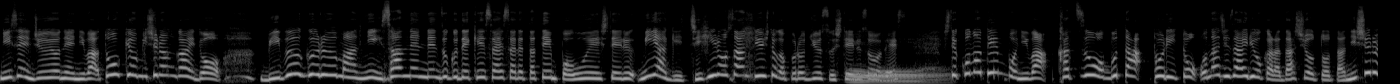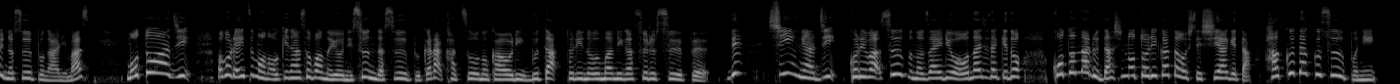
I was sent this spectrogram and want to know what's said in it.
2014年には東京ミシュランガイドビブグルーマンに3年連続で掲載された店舗を運営している宮城千尋さんという人がプロデュースしているそうです。してこの店舗にはカツオ豚鶏と同じ材料から出汁を取った2種類のスープがあります。元味、まあ、これはいつもの沖縄そばのように澄んだスープからカツオの香り豚鶏の旨味がするスープ。で新味。これはスープの材料は同じだけど異なる出汁の取り方をして仕上げた白濁スープに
